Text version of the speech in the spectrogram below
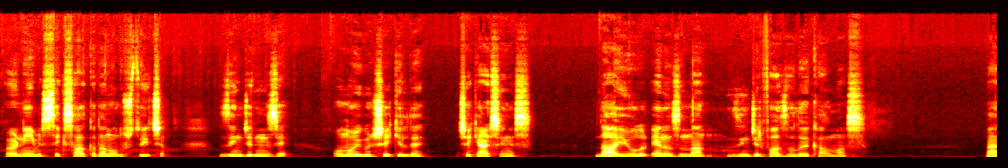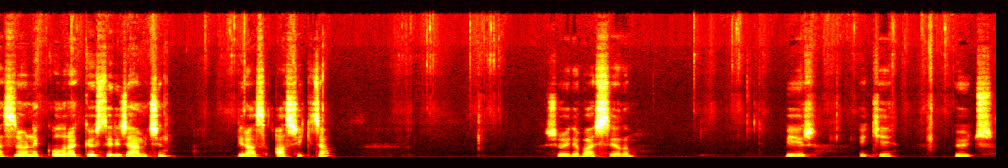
Örneğimiz 8 halkadan oluştuğu için zincirinizi ona uygun şekilde çekerseniz daha iyi olur. En azından zincir fazlalığı kalmaz. Ben size örnek olarak göstereceğim için biraz az çekeceğim. Şöyle başlayalım. 1 2 3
